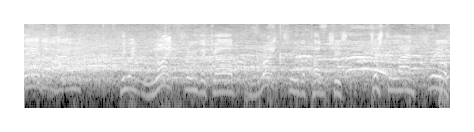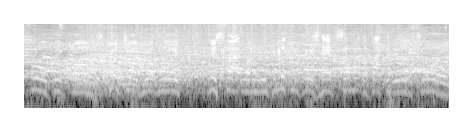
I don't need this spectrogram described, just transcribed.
there, though, Howard. He went right through the guard, right through the punches, just to land three or four big bombs. Good job, Rob Lloyd. Missed that one, and we'd be looking for his head somewhere at the back of the auditorium.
